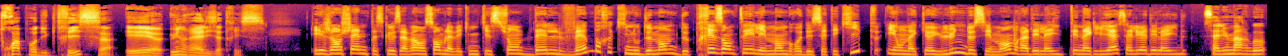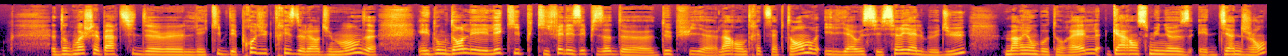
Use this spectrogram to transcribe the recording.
trois productrices et une réalisatrice. Et j'enchaîne parce que ça va ensemble avec une question d'Elle Weber qui nous demande de présenter les membres de cette équipe et on accueille l'une de ses membres, Adélaïde Tenaglia. Salut Adélaïde. Salut Margot. Donc moi je fais partie de l'équipe des productrices de l'heure du monde et donc dans l'équipe qui fait les épisodes euh, depuis euh, la rentrée de septembre, il y a aussi Cyrielle Bedu, Marion Botorel, Garance Munoz et Diane Jean.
